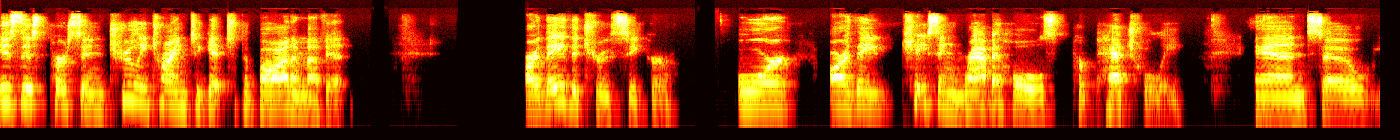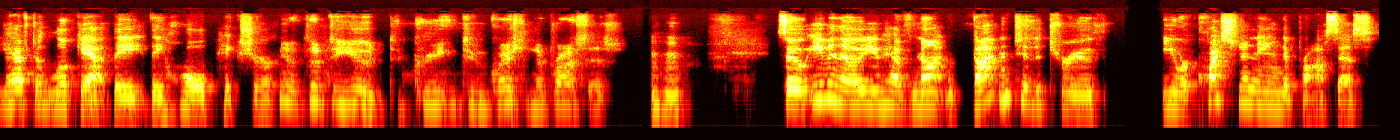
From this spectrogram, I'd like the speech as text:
is this person truly trying to get to the bottom of it? Are they the truth seeker? Or are they chasing rabbit holes perpetually? And so you have to look at the the whole picture. Know, it's up to you to create to question the process. Mhm. So even though you have not gotten to the truth, you are questioning the process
